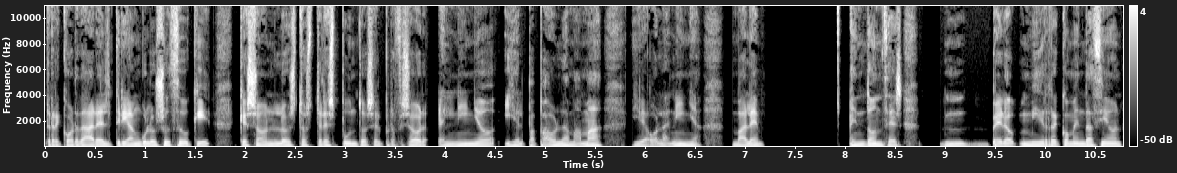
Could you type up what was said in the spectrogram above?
Recordar el triángulo Suzuki, que son los estos tres puntos, el profesor, el niño y el papá o mamá o la niña, ¿vale? Entonces, pero mi recomendación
